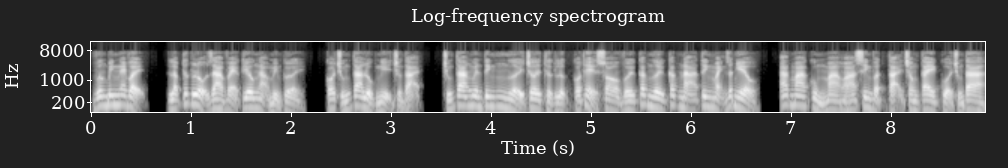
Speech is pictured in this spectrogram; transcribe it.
vương binh nghe vậy, lập tức lộ ra vẻ kiêu ngạo mỉm cười, có chúng ta lục nghị trưởng tại chúng ta nguyên tinh người chơi thực lực có thể so với các ngươi các nã tinh mạnh rất nhiều, ác ma cùng ma hóa sinh vật tại trong tay của chúng ta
